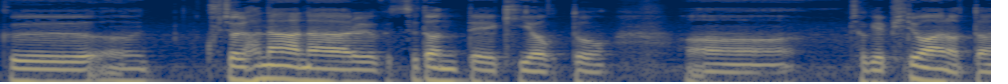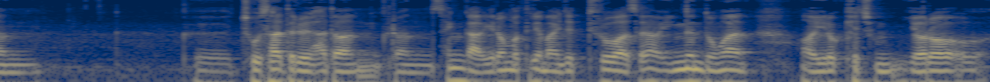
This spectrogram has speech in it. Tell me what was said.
그 어, 구절 하나 하나를 그 쓰던 때의 기억 또 어, 저게 필요한 어떤 그 조사들을 하던 그런 생각 이런 것들이 많이 이제 들어와서요. 읽는 동안 어 이렇게 좀 여러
